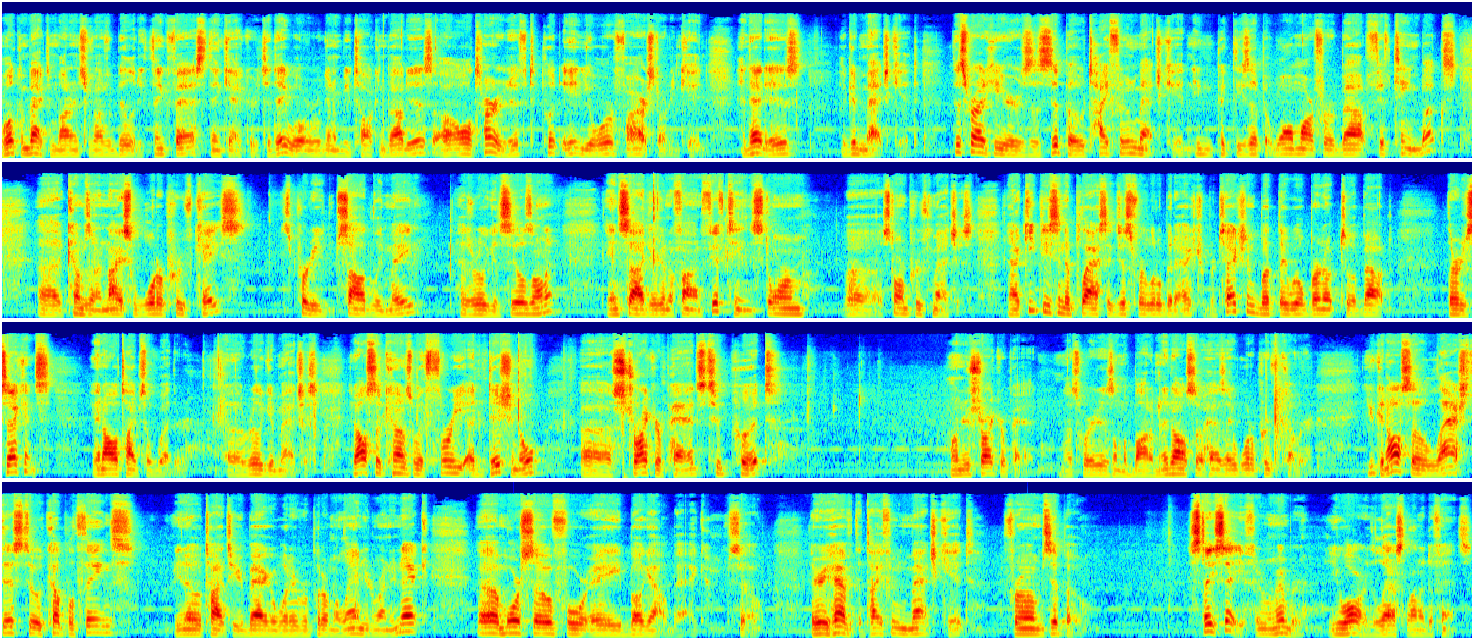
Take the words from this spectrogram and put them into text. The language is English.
Welcome back to Modern Survivability. Think fast, think accurate. Today, what we're going to be talking about is an alternative to put in your fire starting kit, and that is a good match kit. This right here is a Zippo Typhoon match kit. You can pick these up at Walmart for about 15 bucks. Uh, it comes in a nice waterproof case. It's pretty solidly made. Has really good seals on it. Inside, you're going to find 15 storm uh, stormproof matches. Now, I keep these in the plastic just for a little bit of extra protection, but they will burn up to about 30 seconds in all types of weather. Uh, really good matches. It also comes with three additional uh, striker pads to put on your striker pad. That's where it is on the bottom. And it also has a waterproof cover. You can also lash this to a couple of things, you know, tie it to your bag or whatever, put on a lanyard around your neck, uh, more so for a bug out bag. So there you have it, the Typhoon Match Kit from Zippo. Stay safe and remember, you are the last line of defense.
